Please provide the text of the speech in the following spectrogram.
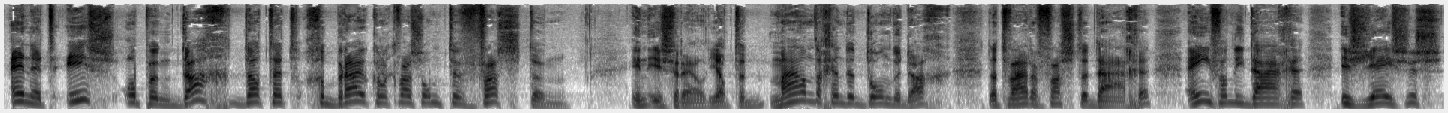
en het is op een dag dat het gebruikelijk was om te vasten in Israël. Je had de maandag en de donderdag, dat waren vaste dagen. Een van die dagen is Jezus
